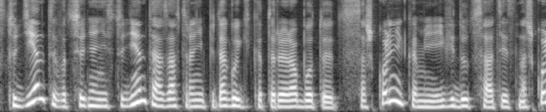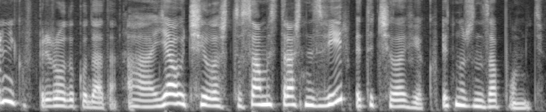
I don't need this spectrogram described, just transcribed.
студенты, вот сегодня они студенты, а завтра они педагоги, которые работают со школьниками и ведут, соответственно, школьников в природу куда-то. А я учила, что самый страшный зверь — это человек. Это нужно запомнить.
